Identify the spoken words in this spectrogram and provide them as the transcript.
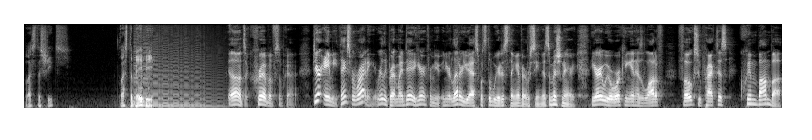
Bless the sheets. Bless the baby. Oh, it's a crib of some kind. Dear Amy, thanks for writing. It really brightened my day to hearing from you. In your letter, you asked what's the weirdest thing I've ever seen as a missionary. The area we were working in has a lot of folks who practice Quimbanda.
